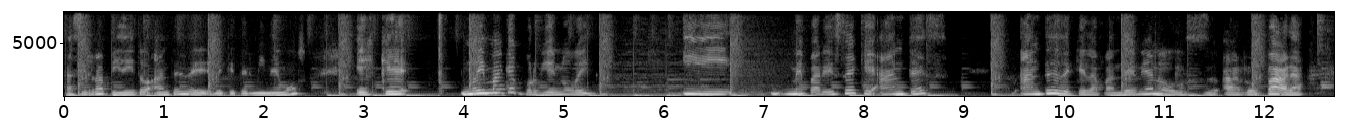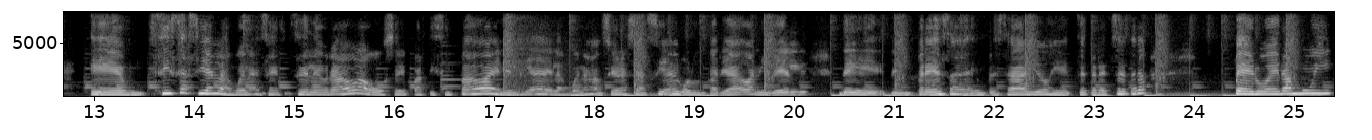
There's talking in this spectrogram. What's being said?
así rapidito, antes de, de que terminemos, es que no hay mal que por bien no venga. Y me parece que antes, antes de que la pandemia nos arropara, eh, sí se hacían las buenas, se celebraba o se participaba en el Día de las Buenas Acciones, se hacía el voluntariado a nivel de, empresas, empresarios, y etcétera, etcétera, pero era muy,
